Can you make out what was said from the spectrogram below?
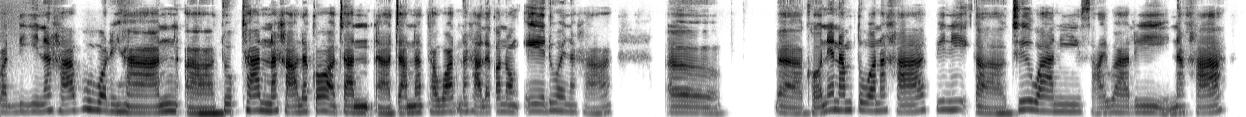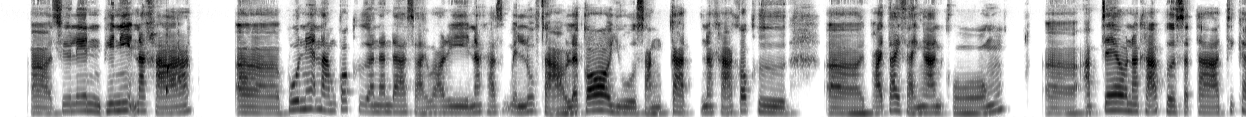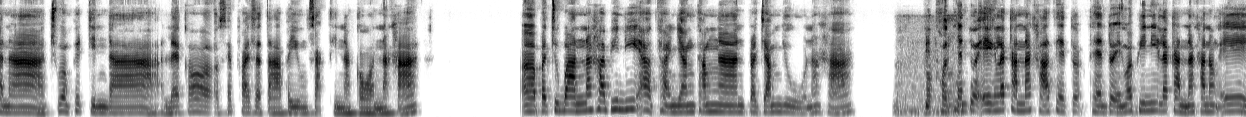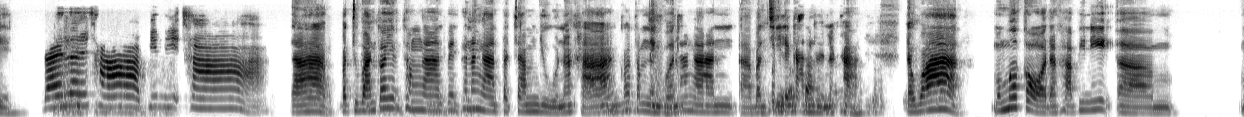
วัสดีนะคะ ผู้บริหารทุกท่านนะคะ แล้วก็อาจารย์อาจารย์นัทวัฒน์นะคะ แล้วก็น้องเอด้วยนะคะเอ่อขอแนะนำตัวนะคะพี่นิชื่อวานีสายวารีนะคะชื่อเล่นพี่นินะคะผู้แนะนำก็คืออนันดาสายวารีนะคะซึ่งเป็นลูกสาวแล้วก็อยู่สังกัดนะคะก็คืออภายใต้สายงานของอัพเจลนะคะเพอร์สตาทิคนาช่วงเพชรจินดา และก็แซฟไฟร์สตาพยุงศักดิ์ธินกรนะคะ ปัจจุบันนะคะ พี่นี่อาจยังทำงานประจำอยู่นะคะปิดขอแทนตัวเองแล้วกันนะคะแทนตัวแทนตัวเองว่าพี่นี่แล้วกันนะคะน้องเอได้เลยค่ะ พี่นิค่ะ จ้าปัจจุบันก็ยังทำงานเป็นพนักงานประจำอยู่นะคะ ก็ตำแหน่งหัวหน้างานอ่าบัญชีและการเงินนะคะ แต่ว่าเมื่อก่อนนะคะพี่นี่เอ่อ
